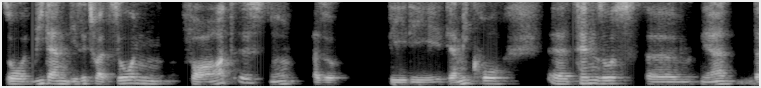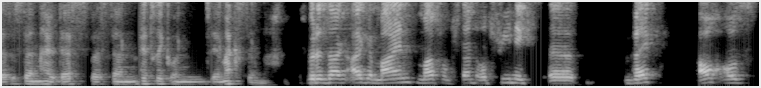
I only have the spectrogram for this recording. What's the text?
so wie dann die Situation vor Ort ist, ne? also die, die, der Mikrozensus, äh, ja, das ist dann halt das, was dann Patrick und der Max dann machen. Ich würde sagen, allgemein mal vom Standort Phoenix äh, weg, auch aus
